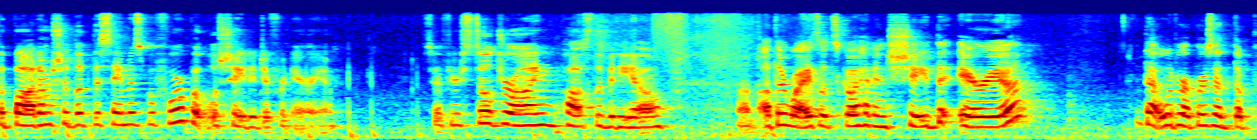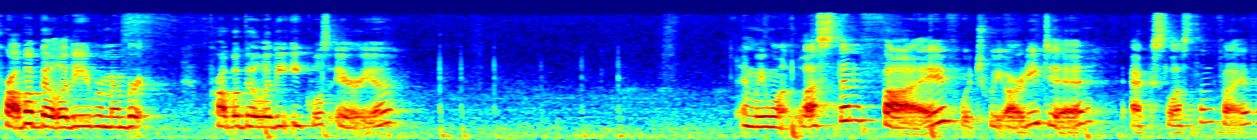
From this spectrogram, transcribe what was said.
The bottom should look the same as before, but we'll shade a different area. So if you're still drawing, pause the video. Um, otherwise, let's go ahead and shade the area. That would represent the probability. Remember, probability equals area. And we want less than 5, which we already did, x less than 5.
